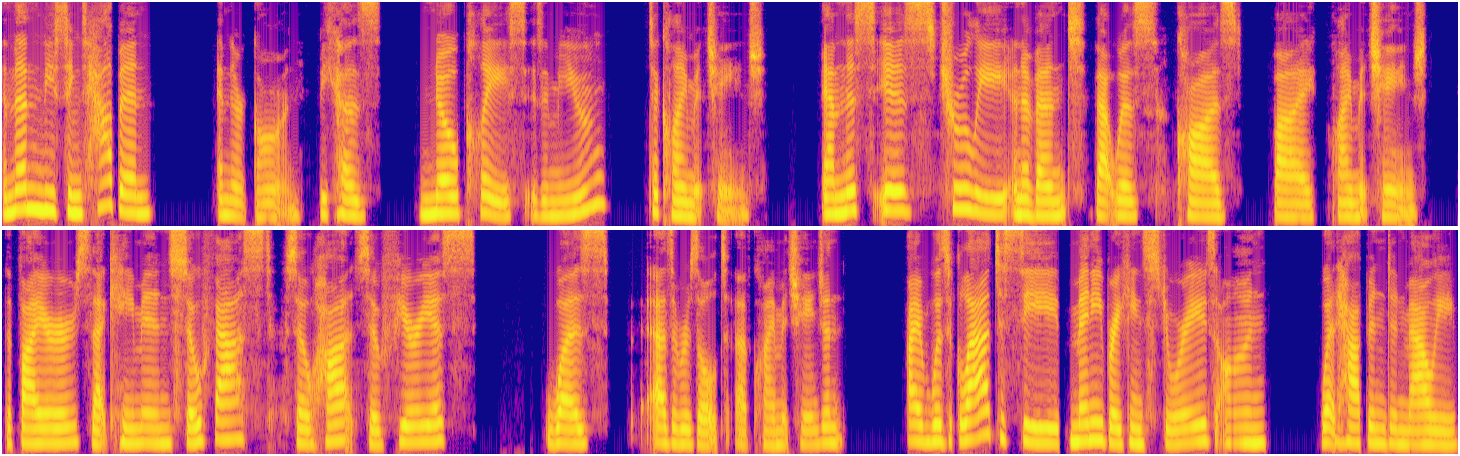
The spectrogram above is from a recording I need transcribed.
And then these things happen and they're gone because no place is immune to climate change. And this is truly an event that was caused by climate change. The fires that came in so fast, so hot, so furious, was as a result of climate change. And I was glad to see many breaking stories on what happened in Maui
